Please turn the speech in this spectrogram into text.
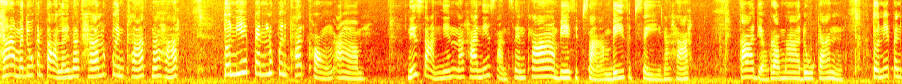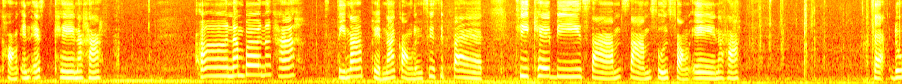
ค่ะมาดูกันต่อเลยนะคะ ลูกปืนคลัตนะคะ ตัวนี้เป็นลูกปืนคลัตของนิสสันนี้นะคะนิสสันเซนทรา B13 B14 นะคะ ก็เดี๋ยวเรามาดูกัน ตัวนี้เป็นของ NSK นะคะเอ่อ number นะคะตีหน้าเพจหน้ากล่องเลย 48 TKB 3302A นะคะแกะดู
